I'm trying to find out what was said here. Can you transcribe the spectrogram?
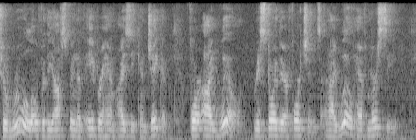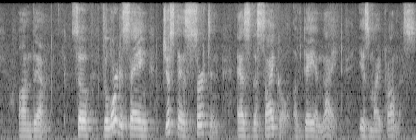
to rule over the offspring of Abraham, Isaac, and Jacob. For I will restore their fortunes, and I will have mercy on them. So the Lord is saying, just as certain as the cycle of day and night is my promise,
